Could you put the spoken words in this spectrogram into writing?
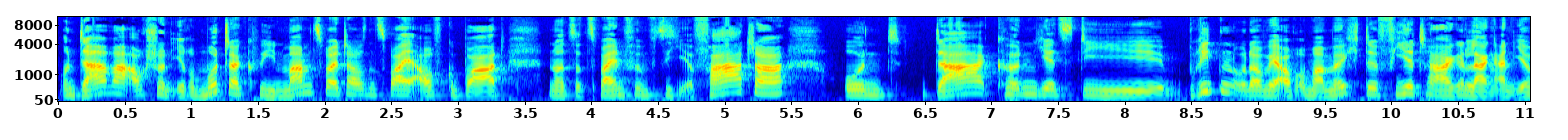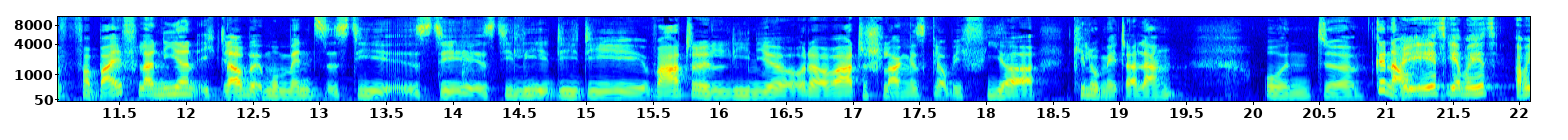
Und da war auch schon ihre Mutter Queen Mom 2002 aufgebahrt, 1952 ihr Vater. Und da können jetzt die Briten oder wer auch immer möchte, vier Tage lang an ihr vorbeiflanieren. Ich glaube, im Moment ist die, ist die, ist die, die, die Wartelinie oder Warteschlange ist, glaube ich, vier Kilometer lang. Und äh, genau. Aber jetzt, aber, jetzt, aber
